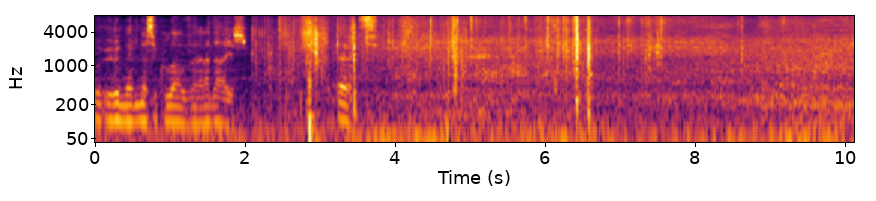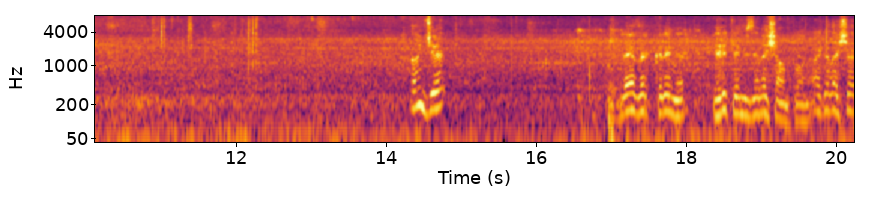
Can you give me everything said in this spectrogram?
Bu ürünlerin nasıl kullanıldığına dair. Evet. Önce Leather Cleaner deri temizleme şampuanı. Arkadaşlar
